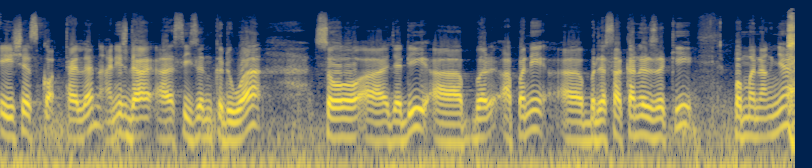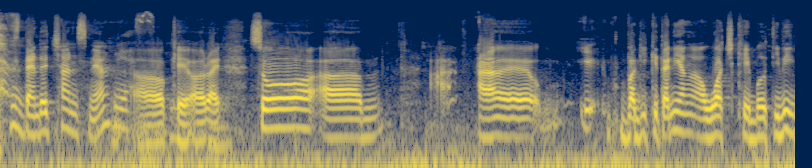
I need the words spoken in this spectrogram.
Asia's Got Talent. Uh, ini sudah uh, season kedua. So uh, jadi uh, ber, apa ni uh, berdasarkan rezeki pemenangnya stand a chance ni ya. Yes. Uh, okay, alright. So um, uh, bagi kita ni yang uh, watch cable TV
